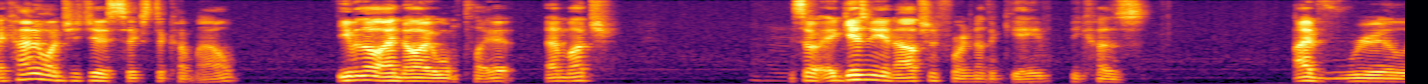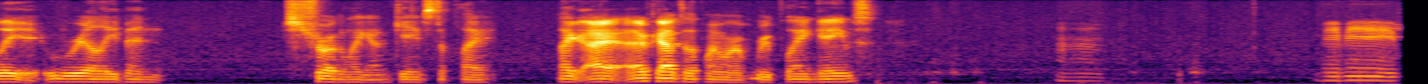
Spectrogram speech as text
I kind of want GTA 6 to come out even though I know I won't play it that much. So it gives me an option for another game because I've really, really been struggling on games to play. Like I, I've gotten to the point where I'm replaying games. hmm Maybe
